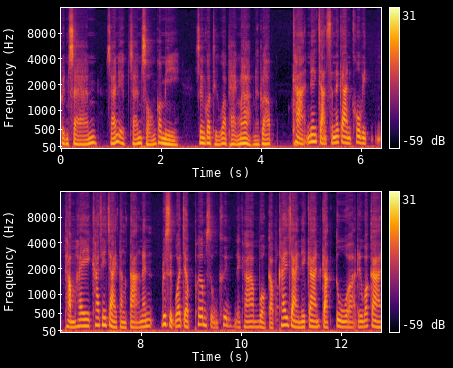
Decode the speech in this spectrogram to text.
เป็นแสนแสนเอ็ดแสนสองก็มี ซึ่งก็ถือว่าแพงมากนะครับ ค่ะ เนื่องจากสถานการณ์โควิดทำให้ค่าใช้จ่ายต่างๆ นั้นรู้สึกว่าจะเพิ่มสูงขึ้นนะคะ บวกกับค่าใช้จ่ายในการกักตัวหรือว่าการ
